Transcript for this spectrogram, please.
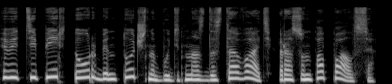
Ведь теперь Торбин точно будет нас доставать, раз он попался.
